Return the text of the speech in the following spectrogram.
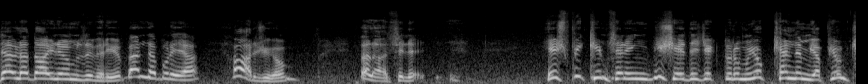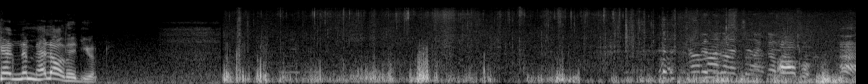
devlet aylığımızı veriyor. Ben de buraya harcıyorum. Velhasıl hiçbir kimsenin bir şey diyecek durumu yok. Kendim yapıyorum, kendim helal ediyorum. Aa bu. Ha.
